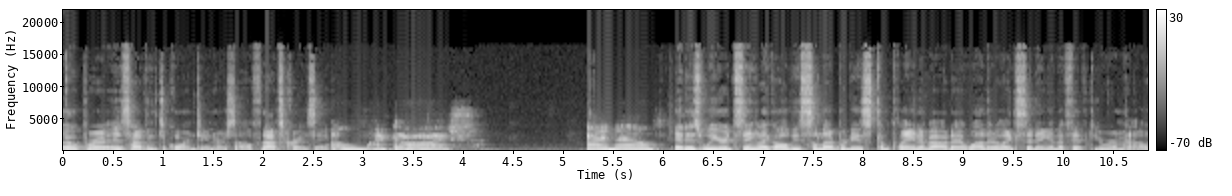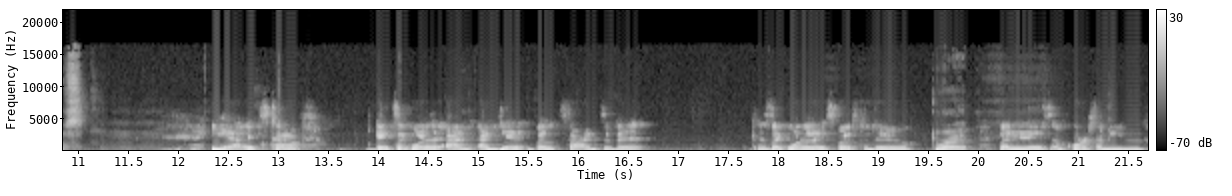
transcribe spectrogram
Oprah is having to quarantine herself. That's crazy. oh my gosh i know It is weird seeing like all these celebrities complain about it while they're like sitting in a 50 room house. yeah it's tough it's like what are they, I, I get both sides of it because like what are they supposed to do Right. but it is of course i mean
